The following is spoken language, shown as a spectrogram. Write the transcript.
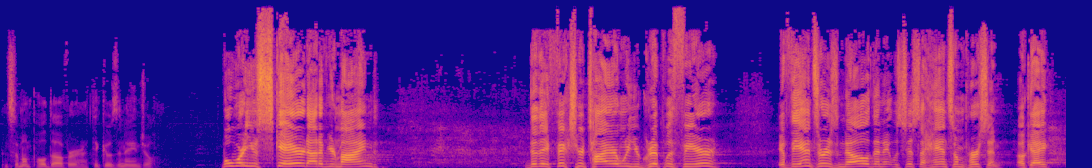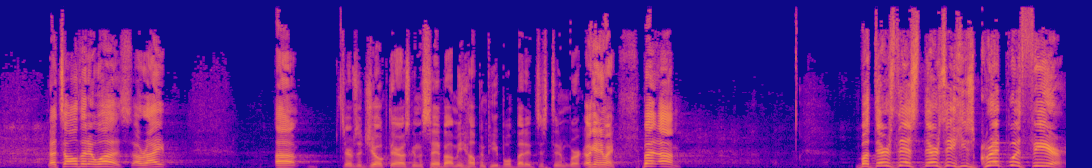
and someone pulled over, I think it was an angel. Well, were you scared out of your mind? Did they fix your tire when you grip with fear? If the answer is no, then it was just a handsome person, okay? That's all that it was, all right? Uh, there was a joke there I was going to say about me helping people, but it just didn't work. Okay, anyway, but um, but there's this. There's a, he's gripped with fear.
